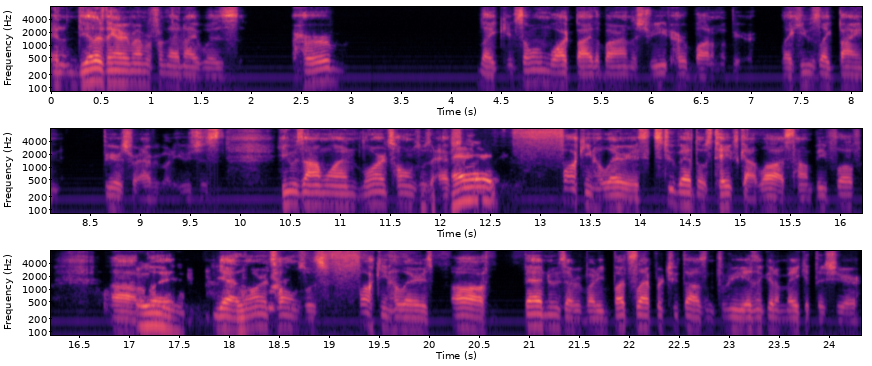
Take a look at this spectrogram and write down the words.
and the other thing I remember from that night was Herb. Like if someone walked by the bar on the street, Herb bought him a beer. Like he was like buying beers for everybody. He was just he was on one. Lawrence Holmes was absolutely fucking hilarious. It's too bad those tapes got lost, huh, Beef Loaf? Uh, but yeah, Lawrence Holmes was fucking hilarious. Oh, bad news, everybody. Butt Slapper 2003 isn't going to make it this year.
